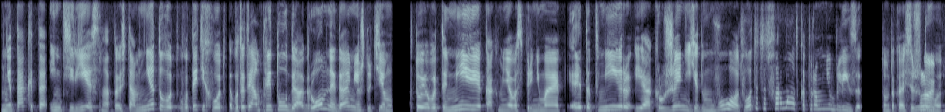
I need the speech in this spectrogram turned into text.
мне так это интересно. То есть там нету вот, вот этих вот, вот этой амплитуды огромной, да, между тем, кто я в этом мире, как меня воспринимает этот мир и окружение. Я думаю, вот, вот этот формат, который мне близок. Потом такая сижу, ну, думаю,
